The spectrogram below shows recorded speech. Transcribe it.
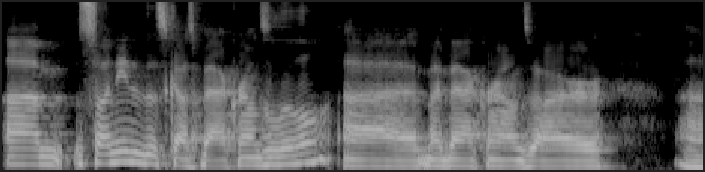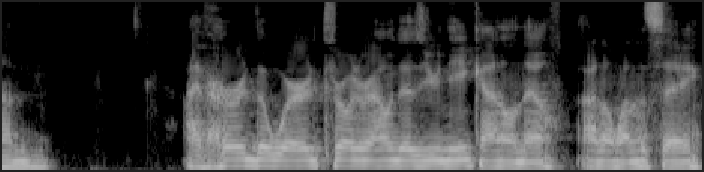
Um, so I need to discuss backgrounds a little. Uh, my backgrounds are um, I've heard the word thrown around as unique. I don't know. I don't want to say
